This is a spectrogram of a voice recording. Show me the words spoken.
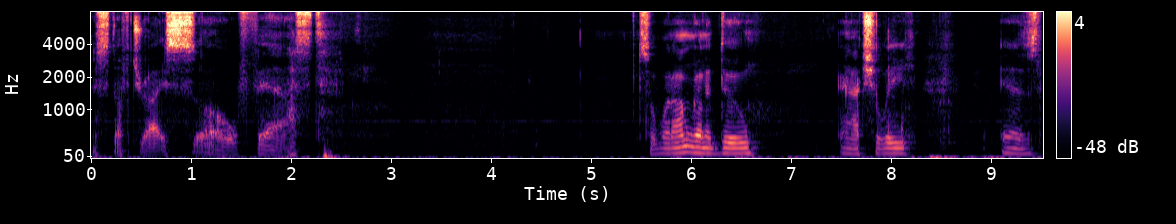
This stuff dries so fast. So what I'm going to do actually is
